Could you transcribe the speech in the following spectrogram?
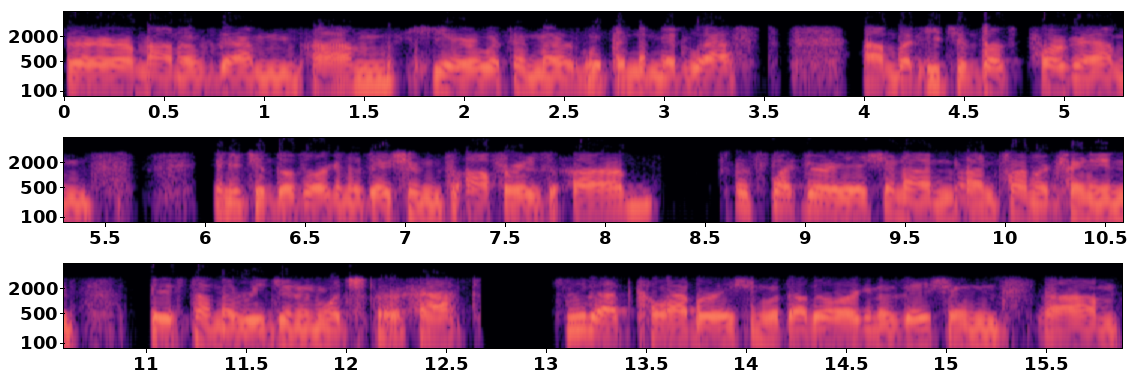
fair amount of them um, here within the within the Midwest. Um, but each of those programs and each of those organizations offers um, a slight variation on, on farmer training based on the region in which they're at. Through that collaboration with other organizations, um,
